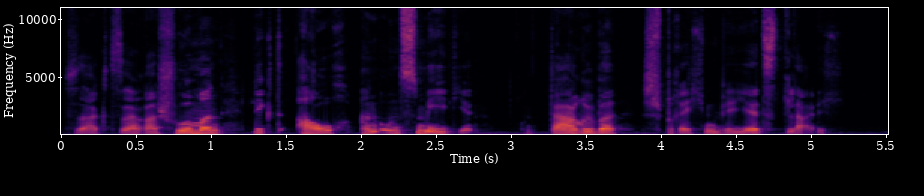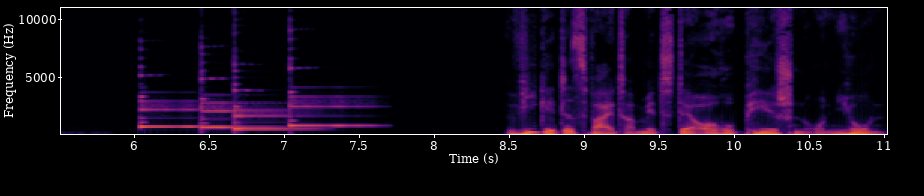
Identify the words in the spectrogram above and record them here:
sagt Sarah Schurmann, liegt auch an uns Medien. Und darüber sprechen wir jetzt gleich. Wie geht es weiter mit der Europäischen Union?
